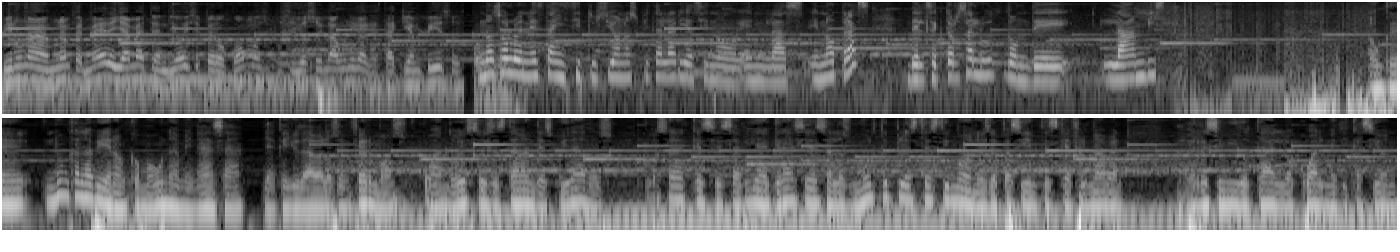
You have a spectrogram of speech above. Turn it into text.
vino una, una, enfermera y ya me atendió y dice, pero ¿cómo? Pues si yo soy la única que está aquí en piso. No solo en esta institución hospitalaria, sino en, las, en otras del sector salud donde la han visto. Aunque nunca la vieron como una amenaza, ya que ayudaba a los enfermos cuando estos estaban descuidados, cosa que se sabía gracias a los múltiples testimonios de pacientes que afirmaban haber recibido tal o cual medicación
